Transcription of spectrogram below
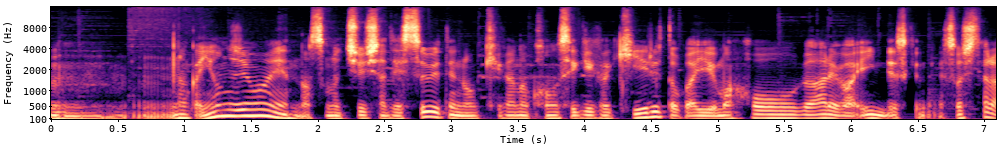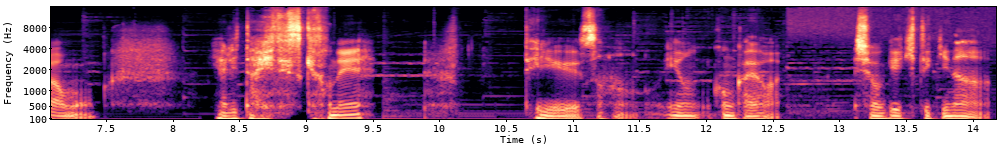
うん、なんか40万円のその注射で全ての怪我の痕跡が消えるとかいう魔法があればいいんですけどね。そしたらもう、やりたいですけどね。っていう、その、今回は衝撃的な、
